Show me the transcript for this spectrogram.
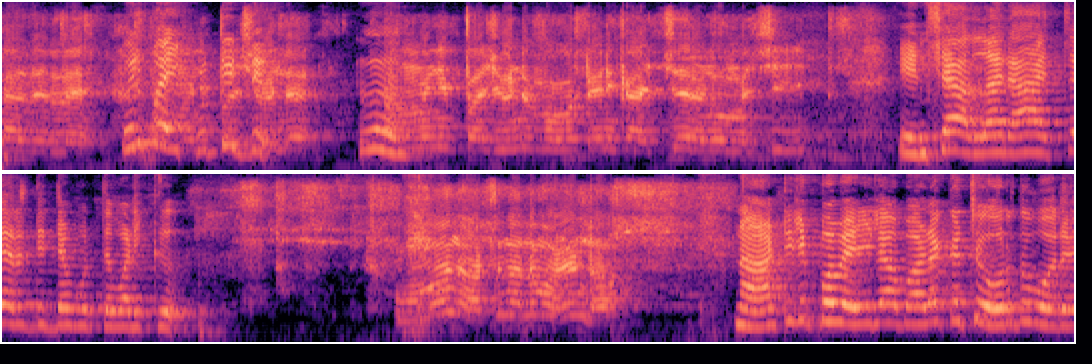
അതല്ലേ. ഒരു പൈക്കുട്ടി ഉണ്ട് പശുവിന്റെ അമ്മിണി പശുവിന്റെ ഫോട്ടോ എനിക്ക് അയച്ചു തരണം ഉമ്മച്ചി. ഇൻഷല്ല ഞാൻ അയച്ചിരട്ടിന്റെ മുത്തുമണിക്ക് ഉമ്മ നാട്ടിൽ നല്ല മഴ ഉണ്ടോ നാട്ടിലിപ്പോ വെയില മഴയൊക്കെ ചോർന്നു പോലെ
